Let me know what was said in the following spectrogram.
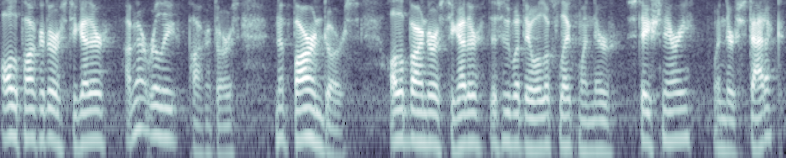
all the pocket doors together. I'm not really pocket doors, not barn doors. All the barn doors together. This is what they will look like when they're stationary, when they're static.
